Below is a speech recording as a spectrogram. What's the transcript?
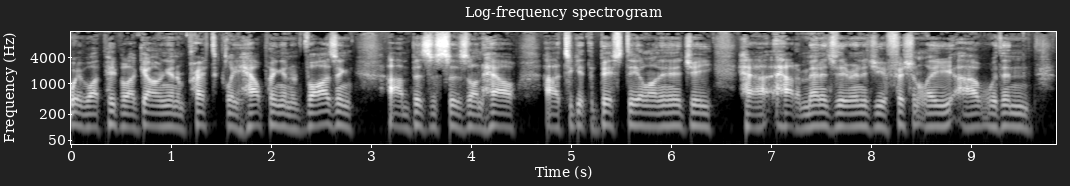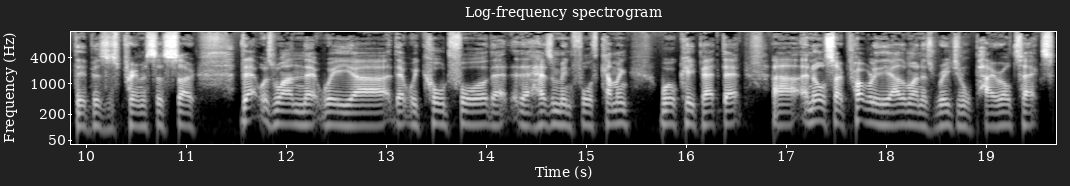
whereby people are going in and practically helping and advising um, businesses on how uh, to get the best deal on energy, how, how to manage their energy efficiently uh, within their their business premises. So that was one that we uh, that we called for that, that hasn't been forthcoming. We'll keep at that. Uh, and also probably the other one is regional payroll tax.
